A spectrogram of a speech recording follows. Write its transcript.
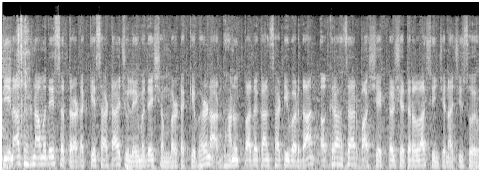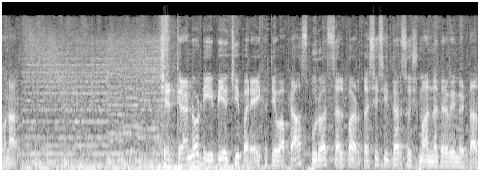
दिना धरणामध्ये सतरा टक्के साठा जुलैमध्ये शंभर टक्के भरणार. धान उत्पादकांसाठी वरदान. अकरा हजार पाचशे हेक्टर क्षेत्राला सिंचनाची सोय होणार. शेतकऱ्यांनो डीएपीएची पर्यायी खते वापरा स्फुरद सल्फर तसेच इतर सूक्ष्म अन्नद्रव्ये मिळतात.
